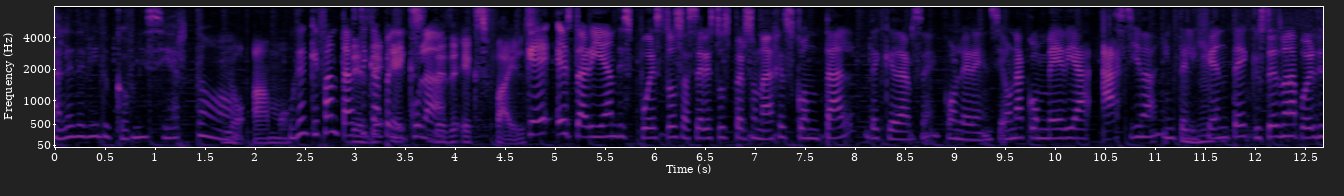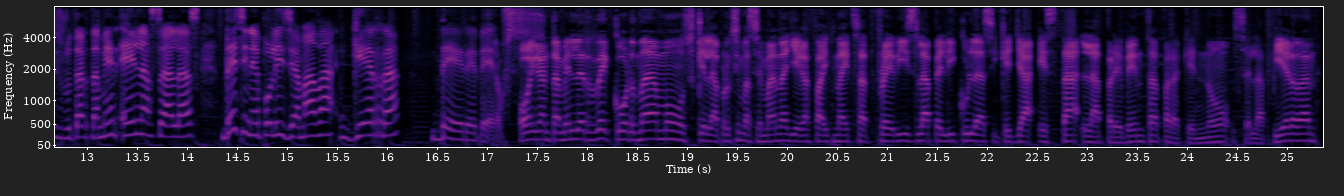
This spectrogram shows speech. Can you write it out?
Sale David Duchovny, cierto. Lo amo. Oigan, qué fantástica Desde película. Desde X-Files. ¿Qué estarían dispuestos a hacer estos personajes con tal de quedarse con la herencia? Una comedia ácida, inteligente, que ustedes van a poder disfrutar también en las salas de Cinépolis llamada Guerra de Herederos. Oigan, también les recordamos que la próxima semana llega Five Nights at Freddy's, la película, así que ya está la preventa para que no se la pierdan.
